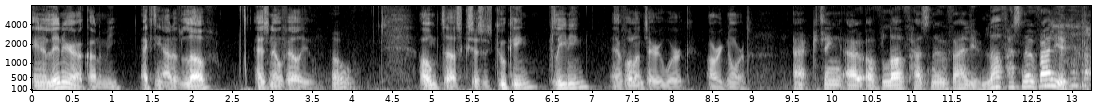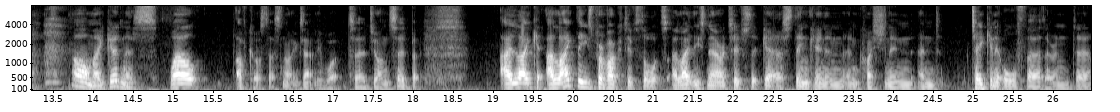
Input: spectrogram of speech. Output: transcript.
in a linear economy, acting out of love has no value. Oh, Home tasks such as cooking, cleaning, and voluntary work are ignored. acting out of love has no value. Love has no value. oh my goodness. Well, of course, that's not exactly what uh, John said, but I like I like these provocative thoughts. I like these narratives that get us thinking and, and questioning and taking it all further. And uh,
